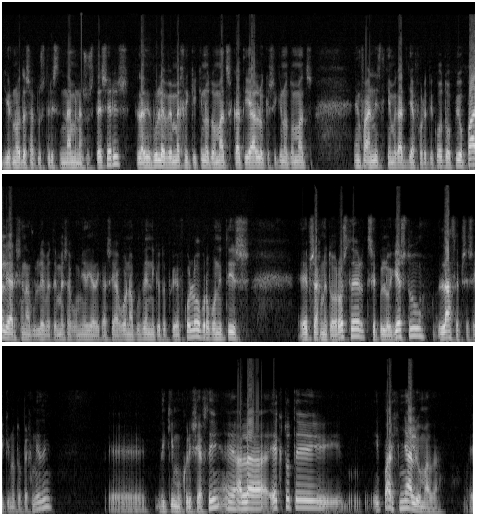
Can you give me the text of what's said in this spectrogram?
γυρνώντας από τους τρεις στην άμυνα στους τέσσερις. Δηλαδή δούλευε μέχρι και εκείνο το μάτι κάτι άλλο και σε εκείνο το μάτι εμφανίστηκε με κάτι διαφορετικό, το οποίο πάλι άρχισε να δουλεύεται μέσα από μια διαδικασία αγώνα που δεν είναι και το πιο εύκολο. Ο προπονητής έψαχνε το ρόστερ, τις επιλογές του, λάθεψε σε εκείνο το παιχνίδι. Ε, δική μου κρίση αυτή. Ε, αλλά έκτοτε υπάρχει μια άλλη ομάδα. Ε,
